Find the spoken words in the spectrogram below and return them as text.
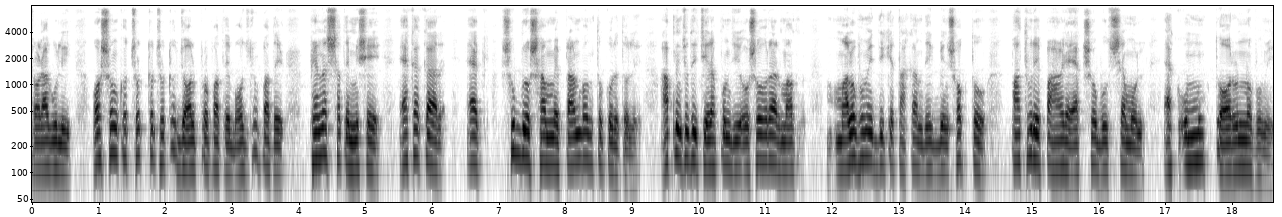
চড়াগুলি, অসংখ্য ছোট্ট ছোট্ট জলপ্রপাতে, বজ্রপাতে ফেনার সাথে মিশে একাকার এক শুভ্র সাম্যে প্রাণবন্ত করে তোলে। আপনি যদি চেরাপুঞ্জি ও শহরার মালভূমির দিকে তাকান, দেখবেন শক্ত পাথুরে পাহাড়ে এক সবুজ শ্যামল, এক উন্মুক্ত অরণ্যভূমি।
